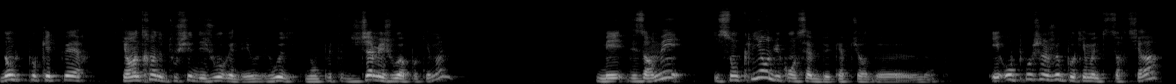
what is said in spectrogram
Donc Pocket qui est en train de toucher des joueurs et des joueuses qui n'ont peut-être jamais joué à Pokémon, mais désormais, ils sont clients du concept de capture de monstres. Et au prochain jeu Pokémon qui sortira,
